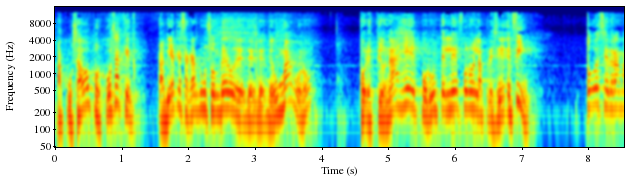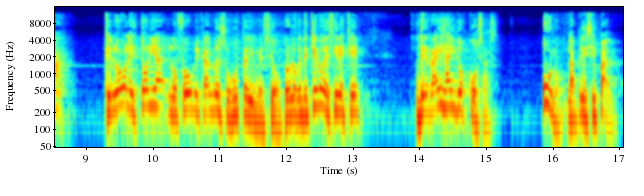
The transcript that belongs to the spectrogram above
acusados por cosas que había que sacar de un sombrero de- de- de un mago, ¿no? Por espionaje, por un teléfono en la presidencia, en fin, todo ese drama que luego la historia lo fue ubicando en su justa dimensión. Pero lo que te quiero decir es que de raíz hay dos cosas. Uno, la principal,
